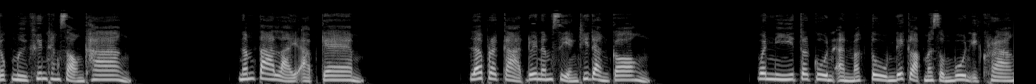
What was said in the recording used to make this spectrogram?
ยกมือขึ้นทั้งสองข้าง น้ำตาไหลอาบแก้ม แล้วประกาศด้วยน้ำเสียงที่ดังก้อง วันนี้ตระกูลอันมักตูมได้กลับมาสมบูรณ์อีกครั้ง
